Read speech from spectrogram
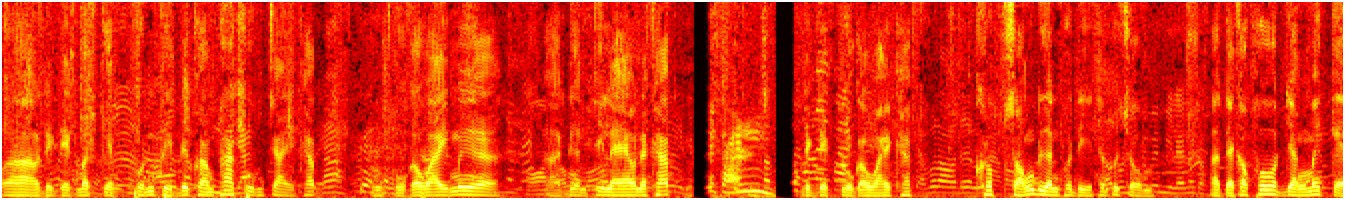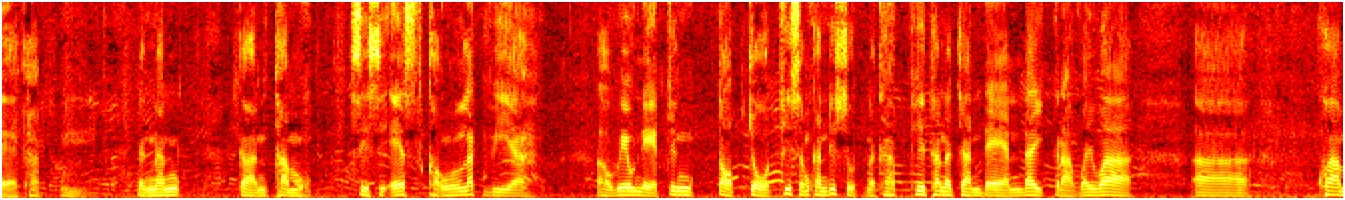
ว้าว เด็กๆ มาเก็บผลผลิตด้วยความภาคภูมิใจครับ ปลูกเอาไว้เมื่ออเดือนที่แล้วนะครับ เด็กๆปลูกเอาไว้ครับ ครบ 2 เดือนพอดีท่านผู้ชมอ่าแต่ข้าวโพดยังไม่แก่ครับอืมดังนั้นการทำ CCS ของลัตเวียเวลเนตจึงตอบโจทย์ที่สำคัญที่สุดนะครับ ที่ท่านอาจารย์แดนได้กล่าวไว้ว่าอ่าความ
